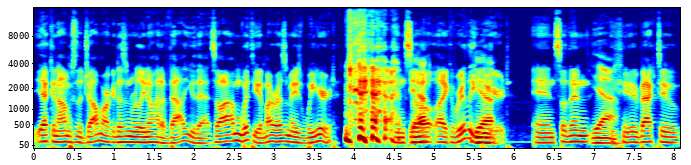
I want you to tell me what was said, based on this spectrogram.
the economics of the job market doesn't really know how to value that. So I'm with you. My resume is weird, and so Yeah. like really Yeah. weird. And so then Yeah. you're back to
